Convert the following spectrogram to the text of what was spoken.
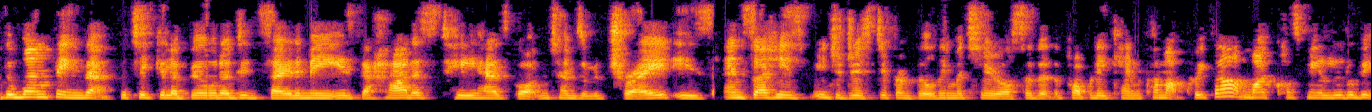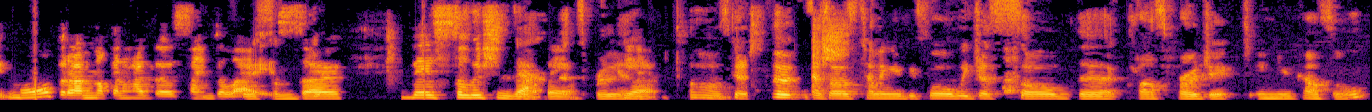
the one thing that particular builder did say to me is the hardest he has got in terms of a trade is, and so he's introduced different building materials so that the property can come up quicker. It might cost me a little bit more, but I'm not going to have those same delays. Awesome. So there's solutions yeah, out there. That's brilliant. Yeah. Oh, I was so as I was telling you before, we just sold the class project in Newcastle.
